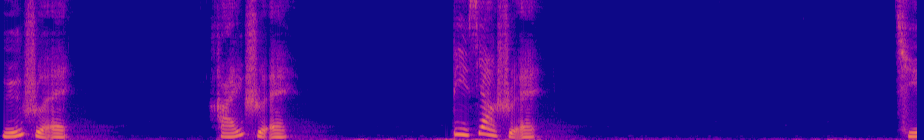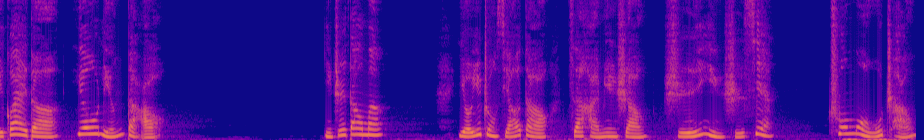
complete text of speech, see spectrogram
雨水、海水、地下水。奇怪的幽灵岛，你知道吗？有一种小岛在海面上时隐时现。出没无常，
